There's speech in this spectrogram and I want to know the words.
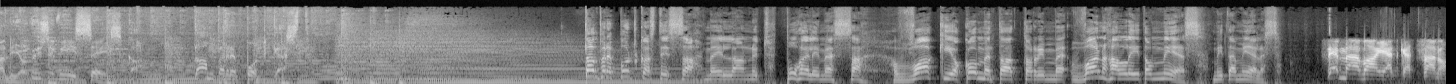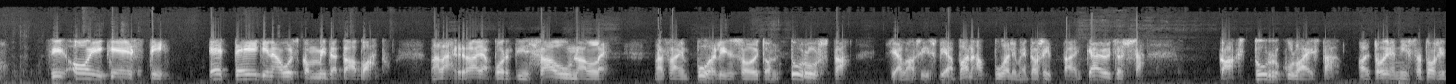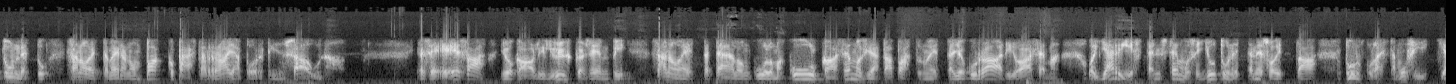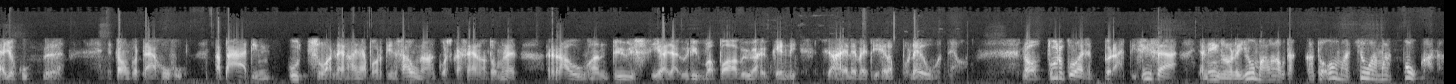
Radio 957. Tampere Podcast. Tampere Podcastissa meillä on nyt puhelimessa vakiokommentaattorimme Vanhan liiton mies. Mitä mielessä? Sen mä vaan jätkät sano. Siis oikeesti. Ette ikinä usko mitä tapahtui. Mä lähdin Rajaportin saunalle. Mä sain puhelinsoiton Turusta. Siellä on siis vielä vanhat puhelimet osittain käytössä kaksi turkulaista, toinen niistä tosi tunnettu, sanoi, että meidän on pakko päästä Rajaportin saunaan. Ja se Esa, joka oli lyhkösempi, sanoi, että täällä on kuulemma, kuulkaa semmoisia tapahtunut, että joku radioasema on järjestänyt semmoisen jutun, että ne soittaa turkulaista musiikkia joku yö. Että onko tämä huhu. Mä päätin kutsua ne Rajaportin saunaan, koska sehän on tuommoinen rauhan tyyssiä ja ydinvapaa vyöhyke, niin se on helvetin helppo neuvotella. No, turkulaiset pörähti sisään ja niin oli jumalauta, kato omat juomat mukana.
